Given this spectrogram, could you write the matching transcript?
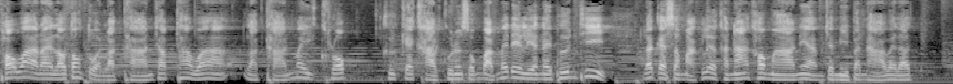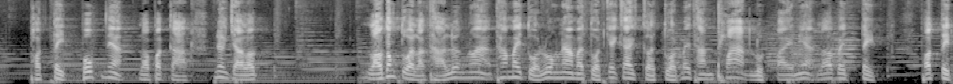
เพราะว่าอะไรเราต้องตรวจหลักฐานครับ ถ้าว่าหลักฐานไม่ครบ คือแกขาดคุณสมบัติไม่ได้เรียนในพื้นที่ แล้วแกสมัครเลือกคณะเข้ามาเนี่ยจะมีปัญหาเวลาพอติดปุ๊บเนี่ยเราประกาศ เนื่องจากเราเราต้องตรวจหลักฐานเรื่องหน้า ถ้าไม่ตรวจล่วงหน้ามาตรวจใกล้ๆ เกิดตรวจไม่ทันพลาดหลุดไปเนี่ยแล้วไปติด พอติด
